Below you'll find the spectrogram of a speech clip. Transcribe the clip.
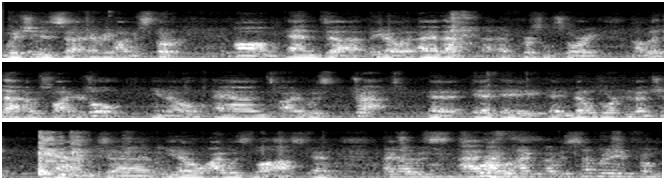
which is uh, every August 3rd. Um, and, uh, you know, I have that uh, a personal story uh, with that. I was five years old, you know, and I was trapped uh, at a, a metal door convention. And, uh, you know, I was lost. And, and I was, I, I, I, I was separated from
